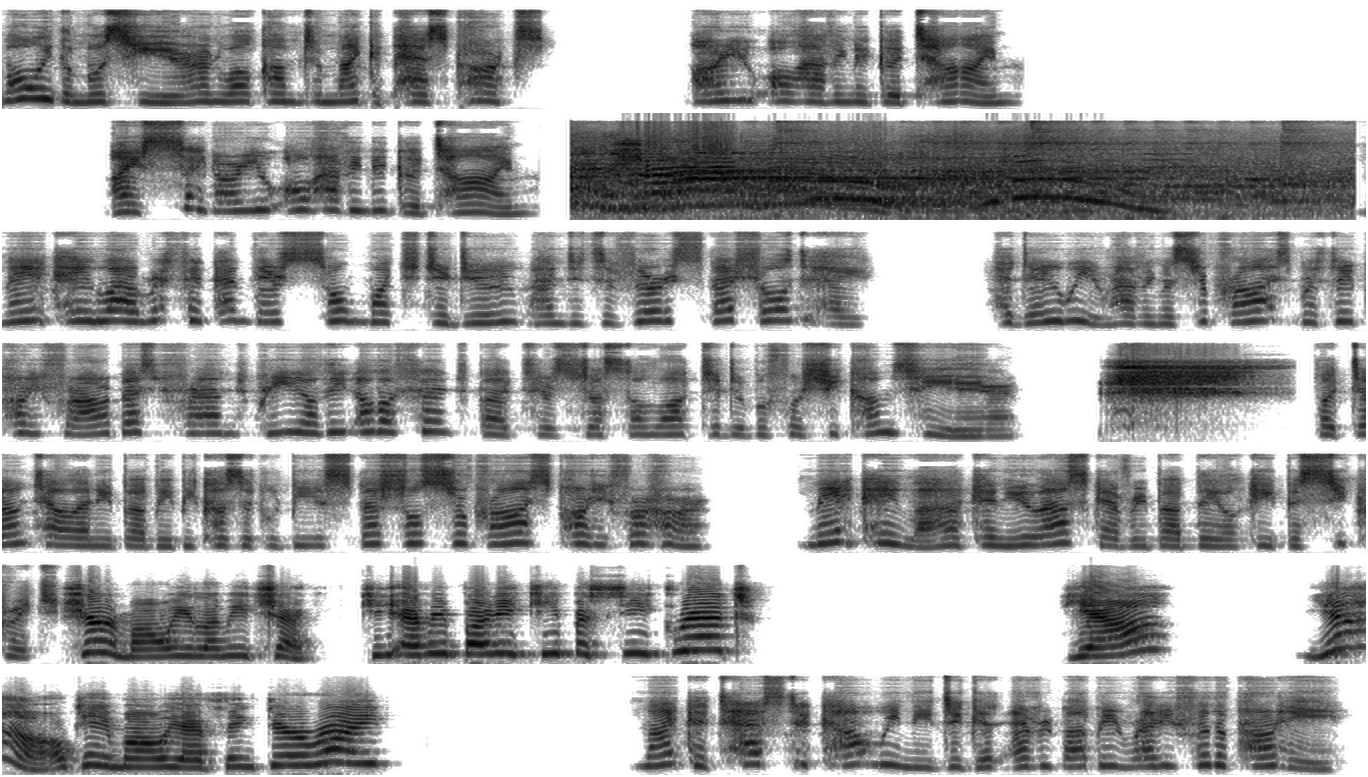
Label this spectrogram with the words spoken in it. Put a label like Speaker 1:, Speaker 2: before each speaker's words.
Speaker 1: Molly the Moose here and welcome to MikaPas Parks. Are you all having a good time? I said, are you all having a good time? Mikayla and there's so much to do and it's a very special day. Today we are having a surprise birthday party for our best friend Priya the elephant, but there's just a lot to do before she comes here.
Speaker 2: Shh.
Speaker 1: But don't tell anybody because it would be a special surprise party for her. Mikayla, can you ask everybody they'll keep a secret?
Speaker 2: Sure, Molly, let me check. Can everybody keep a secret? Yeah? Yeah, okay, Molly, I think they're right.
Speaker 1: Like a test account, we need to get everybody ready for the party.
